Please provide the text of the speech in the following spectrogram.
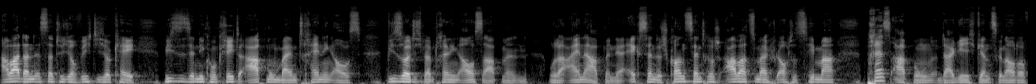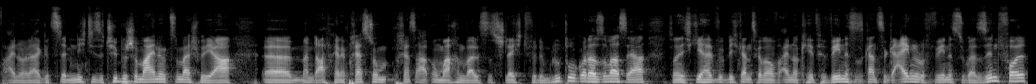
Aber dann ist natürlich auch wichtig, okay, wie sieht denn die konkrete Atmung beim Training aus? Wie sollte ich beim Training ausatmen oder einatmen? Ja, exzentrisch, konzentrisch, aber zum Beispiel auch das Thema Pressatmung, da gehe ich ganz genau drauf ein. Oder da gibt es eben nicht diese typische Meinung zum Beispiel, ja, äh, man darf keine Pressung, Pressatmung machen, weil es ist schlecht für den Blutdruck oder sowas, ja, sondern ich gehe halt wirklich ganz genau darauf ein, okay, für wen ist das Ganze geeignet oder für wen ist es sogar sinnvoll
